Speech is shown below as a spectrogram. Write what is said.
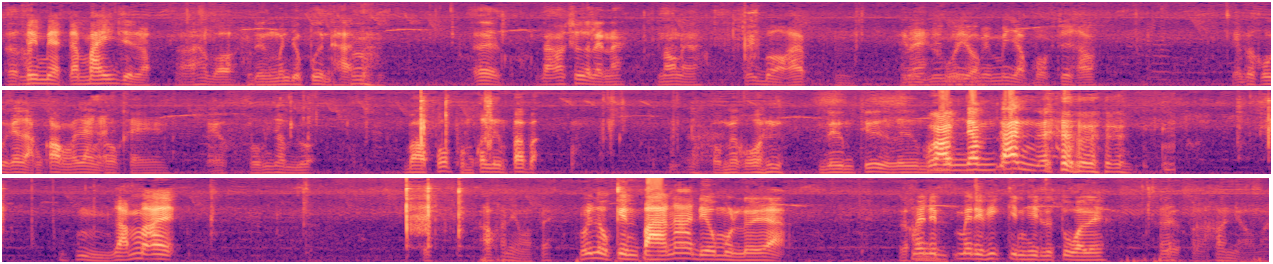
เออไม่แมททำไมเดี๋ยวเหรออ่าบอกดึงมันอยู่ปืนถ่ายเออแล้วเขาชื่ออะไรนะน้องอะไรนะไม่บอกครับเห็นไหมไม่คุณไม่ผู้ชมไม่ไม่อยากบอกชื่อเขาเดี๋ยวไปคุยกันหลังกล้องแล้วกันโอเค เดี๋ยวผมจำรู้บอกปุ๊บผมก็ลืมปั๊บอะ ผมเป็นคนลืมชื่อลืมความจำตั้นอืมล้ำไหมเอาข้าวเหนียวมาไปเฮ้ยเรากินปลาหน้าเดียวหมดเลยอะแล้วไม่ได้ไม่ได้พี่กินทีละตัวเลยเออเอาข้าวเหนียวมา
